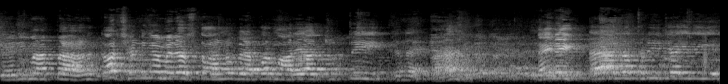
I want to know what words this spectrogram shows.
ਤੇਰੀ ਮੈਂ ਭੈਣ ਕਰ ਛੱਡੀਆਂ ਮੇਰੇ ਉਸਤਾਦ ਨੂੰ ਵੈਪਰ ਮਾਰਿਆ ਜੁੱਤੀ? ਨਹੀਂ ਨਹੀਂ। ਇਹ ਲੱਥੜੀ ਚਾਹੀਦੀ ਹੈ।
